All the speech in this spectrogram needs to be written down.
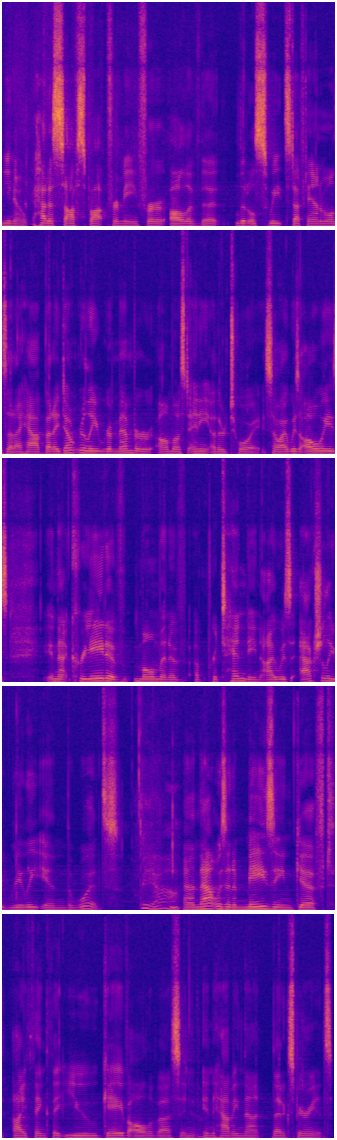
you know, had a soft spot for me for all of the little sweet stuffed animals that I have, but I don't really remember almost any other toy. So I was always in that creative moment of, of pretending I was actually really in the woods. Yeah. And that was an amazing gift, I think, that you gave all of us in, in having that, that experience.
